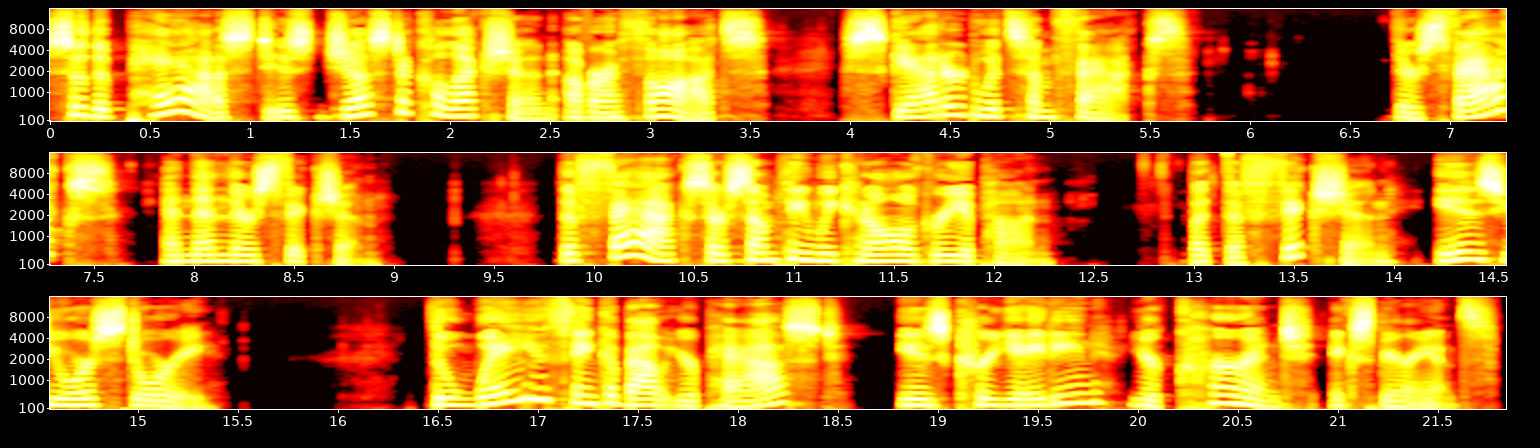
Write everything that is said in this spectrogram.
So the past is just a collection of our thoughts scattered with some facts. There's facts and then there's fiction. The facts are something we can all agree upon, but the fiction is your story. The way you think about your past is creating your current experience.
